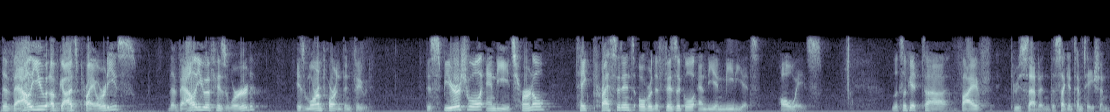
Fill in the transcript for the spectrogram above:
The value of God's priorities, the value of His Word, is more important than food. The spiritual and the eternal take precedence over the physical and the immediate, always. Let's look at uh, 5 through 7, the second temptation.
